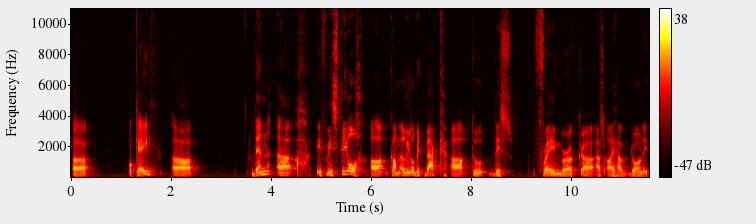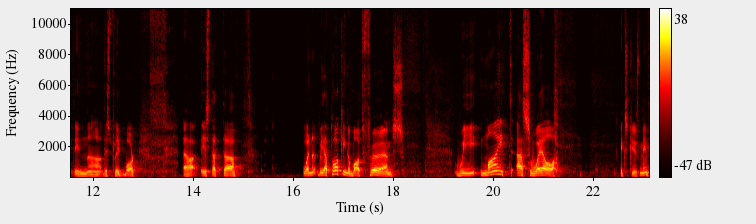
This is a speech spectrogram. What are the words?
Uh, okay, uh, then uh, if we still uh, come a little bit back to this framework as I have drawn it in this flipboard, is that when we are talking about firms, we might as well, excuse me,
